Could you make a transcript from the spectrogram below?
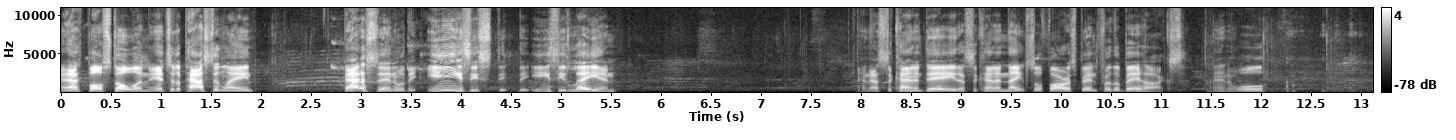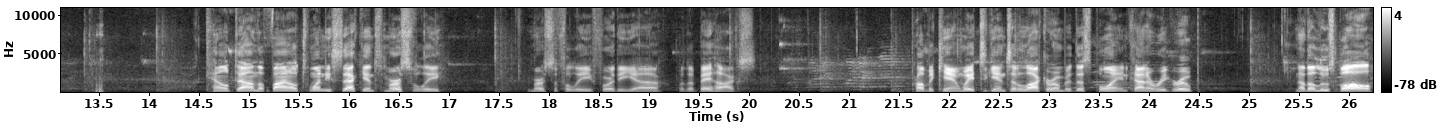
And that ball stolen into the passing lane. Battison with the easy, the easy lay-in. And that's the kind of day, that's the kind of night so far it's been for the Bayhawks. And we'll count down the final 20 seconds mercifully, mercifully for the uh, for the Bayhawks. Probably can't wait to get into the locker room at this point and kind of regroup. Another loose ball.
